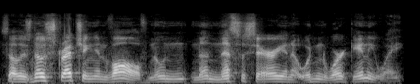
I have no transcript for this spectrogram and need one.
So there's no stretching involved, no none necessary, and it wouldn't work anyway.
